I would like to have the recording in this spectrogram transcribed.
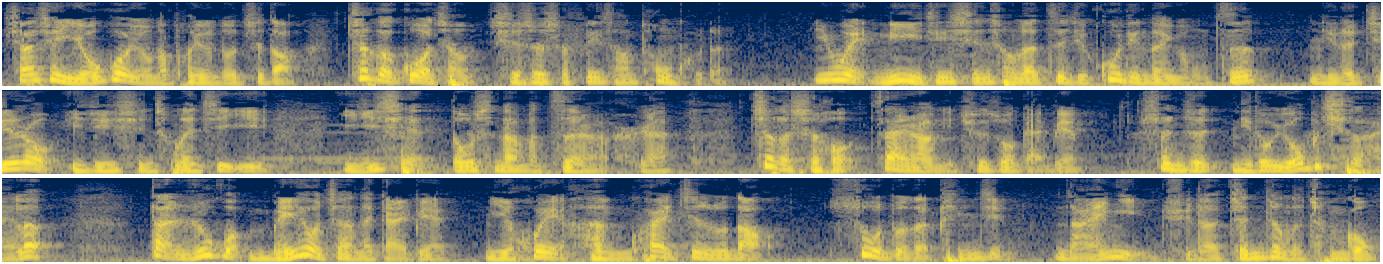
相信游过泳的朋友都知道，这个过程其实是非常痛苦的。因为你已经形成了自己固定的泳姿，你的肌肉已经形成了记忆，一切都是那么自然而然。这个时候再让你去做改变，甚至你都游不起来了。但如果没有这样的改变，你会很快进入到速度的瓶颈，难以取得真正的成功。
